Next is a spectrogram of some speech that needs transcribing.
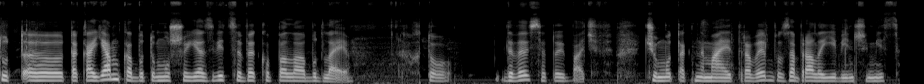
Тут е, така ямка, бо тому що я звідси викопала будлею. Хто дивився, той бачив, чому так немає трави, бо забрала її в інше місце.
